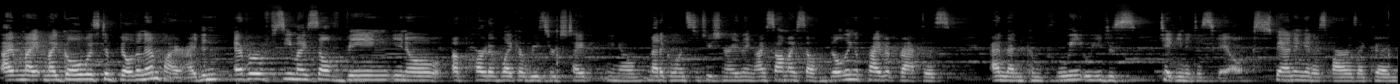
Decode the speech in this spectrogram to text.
I, my, my goal was to build an empire. I didn't ever see myself being, you know, a part of like a research type, you know, medical institution or anything. I saw myself building a private practice and then completely just taking it to scale, expanding it as far as I could.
